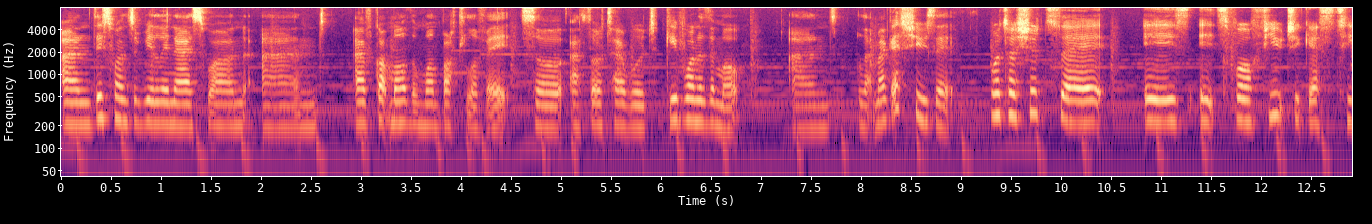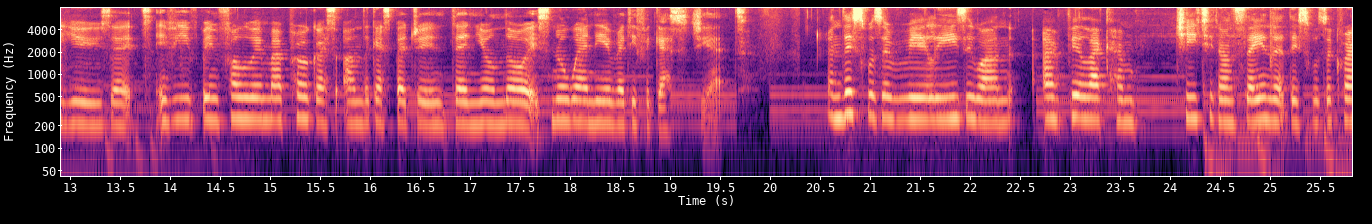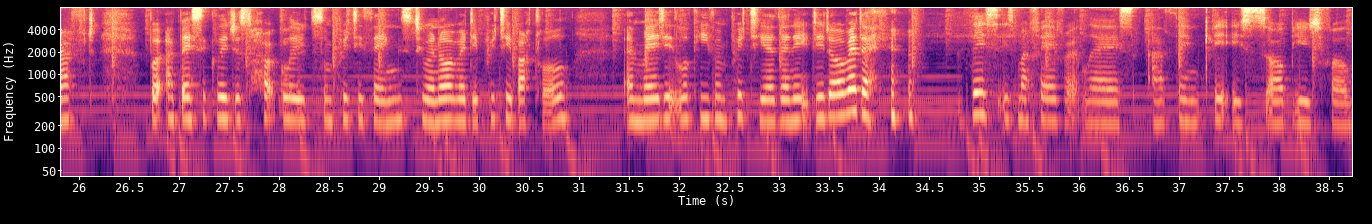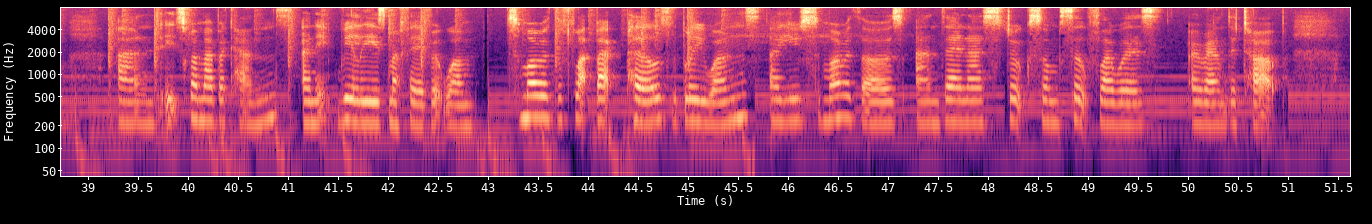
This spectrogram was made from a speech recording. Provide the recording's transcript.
and this one's a really nice one and I've got more than one bottle of it so I thought I would give one of them up and let my guests use it. What I should say is it's for future guests to use it. If you've been following my progress on the guest bedroom then you'll know it's nowhere near ready for guests yet. And this was a really easy one. I feel like I'm cheating on saying that this was a craft but I basically just hot glued some pretty things to an already pretty bottle and made it look even prettier than it did already. this is my favourite lace, I think it is so beautiful and it's from Abakhans and it really is my favourite one. Some more of the flat back pearls, the blue ones, I used some more of those and then I stuck some silk flowers around the top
